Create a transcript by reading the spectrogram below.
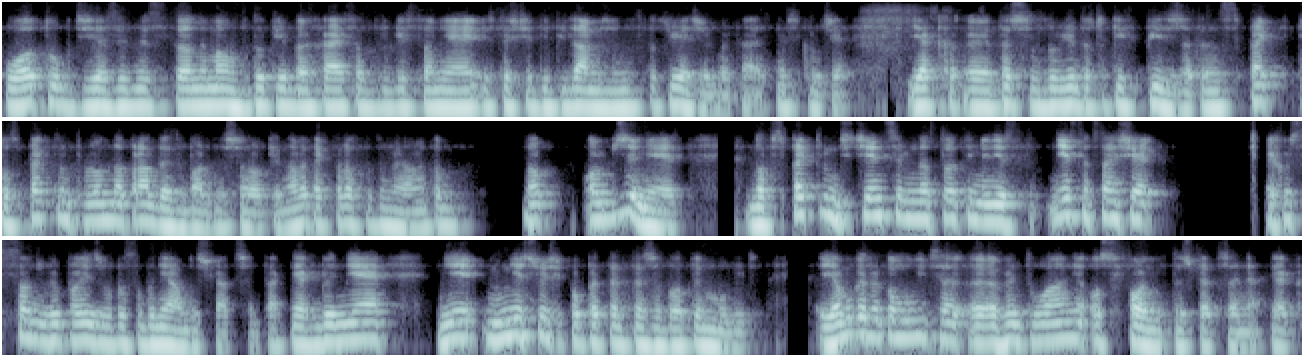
płotu, gdzie z jednej strony mam w dupie BHS, a z drugiej strony jesteście debilami, że nie stosujecie BHS, w skrócie. Jak e, też zrobiłem też taki wpis, że ten spek to spektrum problemu naprawdę jest bardzo szerokie. Nawet jak teraz rozumiałem, to no, olbrzymie jest. No w spektrum dziecięcym i nastoletnim nie, jest, nie jestem w stanie się jakoś stosownie wypowiedzieć, po prostu bo nie mam doświadczeń. Tak? Jakby nie, nie, nie czuję się kompetentny, żeby o tym mówić. Ja mogę tylko mówić e, ewentualnie o swoich doświadczeniach. Jak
